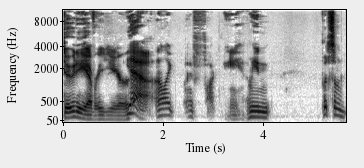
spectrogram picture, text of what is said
Duty every year. Yeah, I like. fuck me. I mean, put some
